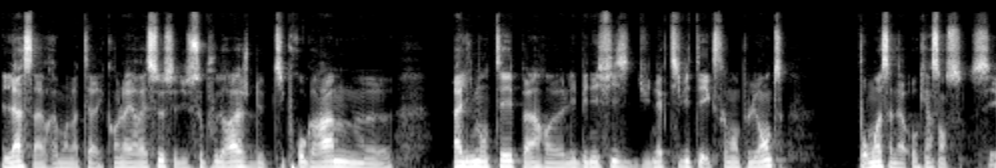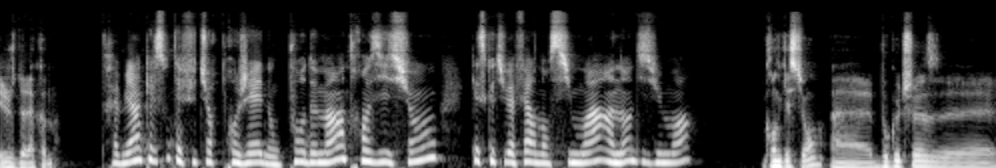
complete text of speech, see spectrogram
là, ça a vraiment l'intérêt. Quand la RSE, c'est du saupoudrage de petits programmes alimenté par euh, les bénéfices d'une activité extrêmement polluante, pour moi, ça n'a aucun sens. C'est juste de la com. Très bien. Quels sont tes futurs projets? Donc pour demain, transition, qu'est-ce que tu vas faire dans 6 mois, 1 an, 18 mois? Grande question. Euh, beaucoup de choses, euh,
